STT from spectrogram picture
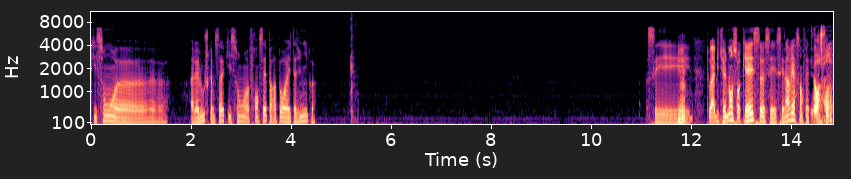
qui sont à la louche comme ça, qui sont français par rapport aux États-Unis quoi. C'est. Toi, habituellement sur KS, c'est l'inverse en fait. Non, je pense-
